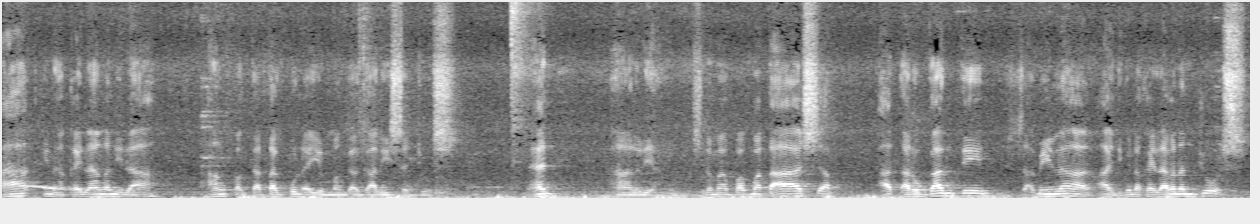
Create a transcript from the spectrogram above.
At kinakailangan nila ang pagtatagpo na yung manggagaling sa Diyos. Amen. Hallelujah. Sila mapagmataas at arugante. Sabi nila, ay, hindi ko na kailangan ng Diyos.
